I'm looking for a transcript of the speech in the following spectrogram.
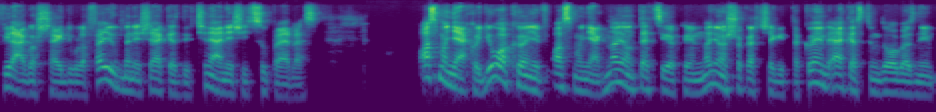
világosság gyúl a fejükben, és elkezdik csinálni, és így szuper lesz. Azt mondják, hogy jó a könyv, azt mondják, nagyon tetszik a könyv, nagyon sokat segít a könyv, elkezdtünk dolgozni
